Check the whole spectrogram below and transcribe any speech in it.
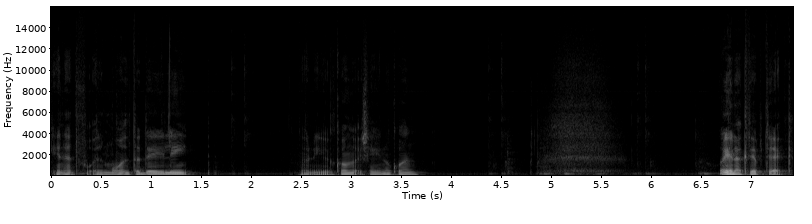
kienet fuq il-Malta Daily. Nurijilkom xejn ukoll. U jena ktibtek.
